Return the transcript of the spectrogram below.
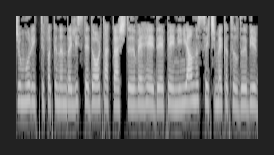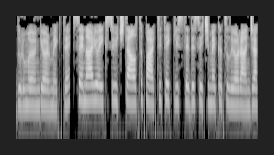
Cumhur İttifakı'nın da listede ortaklaştığı ve HDP'nin yalnız seçime katıldığı bir durumu öngörmekte. Senaryo eksi 3'te 6 parti tek listede seçime katılıyor ancak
